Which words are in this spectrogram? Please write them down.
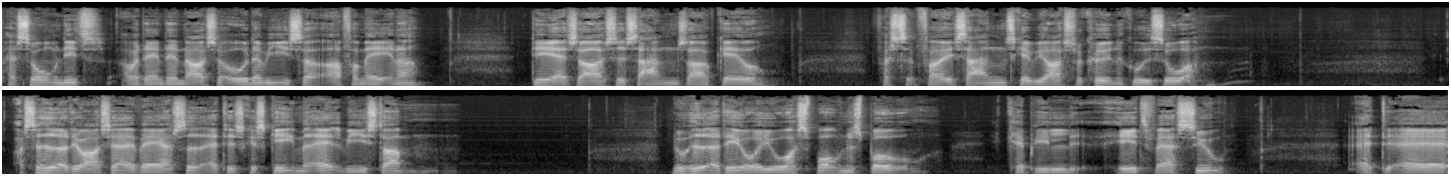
personligt, og hvordan den også underviser og formaner. Det er altså også sangens opgave. For, for i sangen skal vi også forkynde Guds ord. Og så hedder det også her i verset, at det skal ske med al visdom. Nu hedder det jo i ordsprogenes bog, kapitel 1, vers 7, at, øh,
